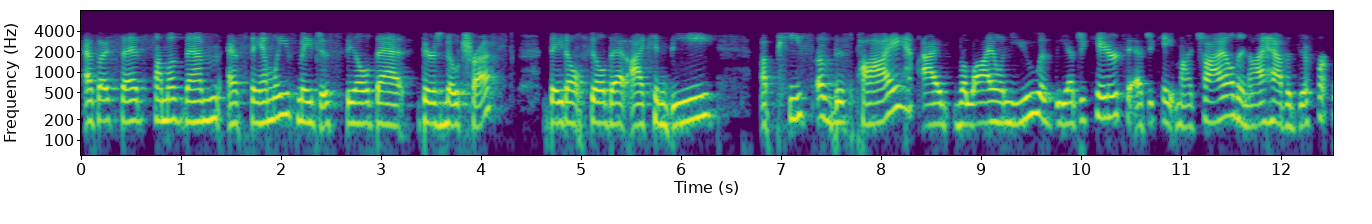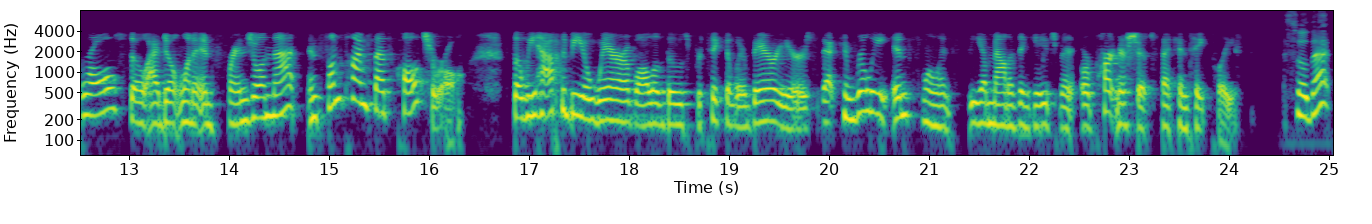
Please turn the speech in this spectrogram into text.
as I said, some of them as families may just feel that there's no trust. They don't feel that I can be a piece of this pie. I rely on you as the educator to educate my child, and I have a different role, so I don't want to infringe on that. And sometimes that's cultural. So we have to be aware of all of those particular barriers that can really influence the amount of engagement or partnerships that can take place. So that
